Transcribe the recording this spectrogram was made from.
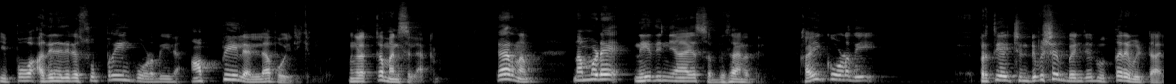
ഇപ്പോൾ അതിനെതിരെ സുപ്രീം കോടതിയിൽ അപ്പീലല്ല പോയിരിക്കുന്നത്. നിങ്ങളൊക്കെ മനസ്സിലാക്കണം. കാരണം നമ്മുടെ നീതിന്യായ സംവിധാനത്തിൽ ഹൈക്കോടതി പ്രത്യേകിച്ചും ഡിവിഷൻ ബെഞ്ചിൽ ഉത്തരവിട്ടാൽ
